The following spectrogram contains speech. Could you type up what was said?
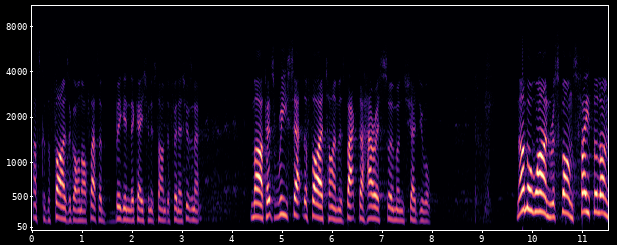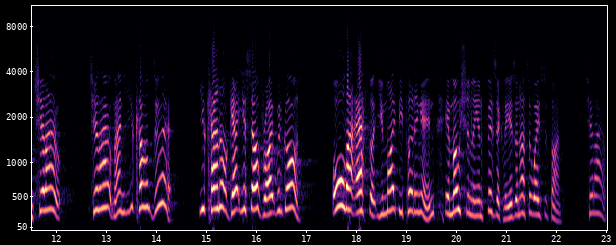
That's because the fires have gone off. That's a big indication it's time to finish, isn't it? Mark, let's reset the fire timers back to Harris sermon schedule. Number one response, faith alone. Chill out. Chill out, man. You can't do it. You cannot get yourself right with God. All that effort you might be putting in, emotionally and physically, is an utter waste of time. Chill out.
